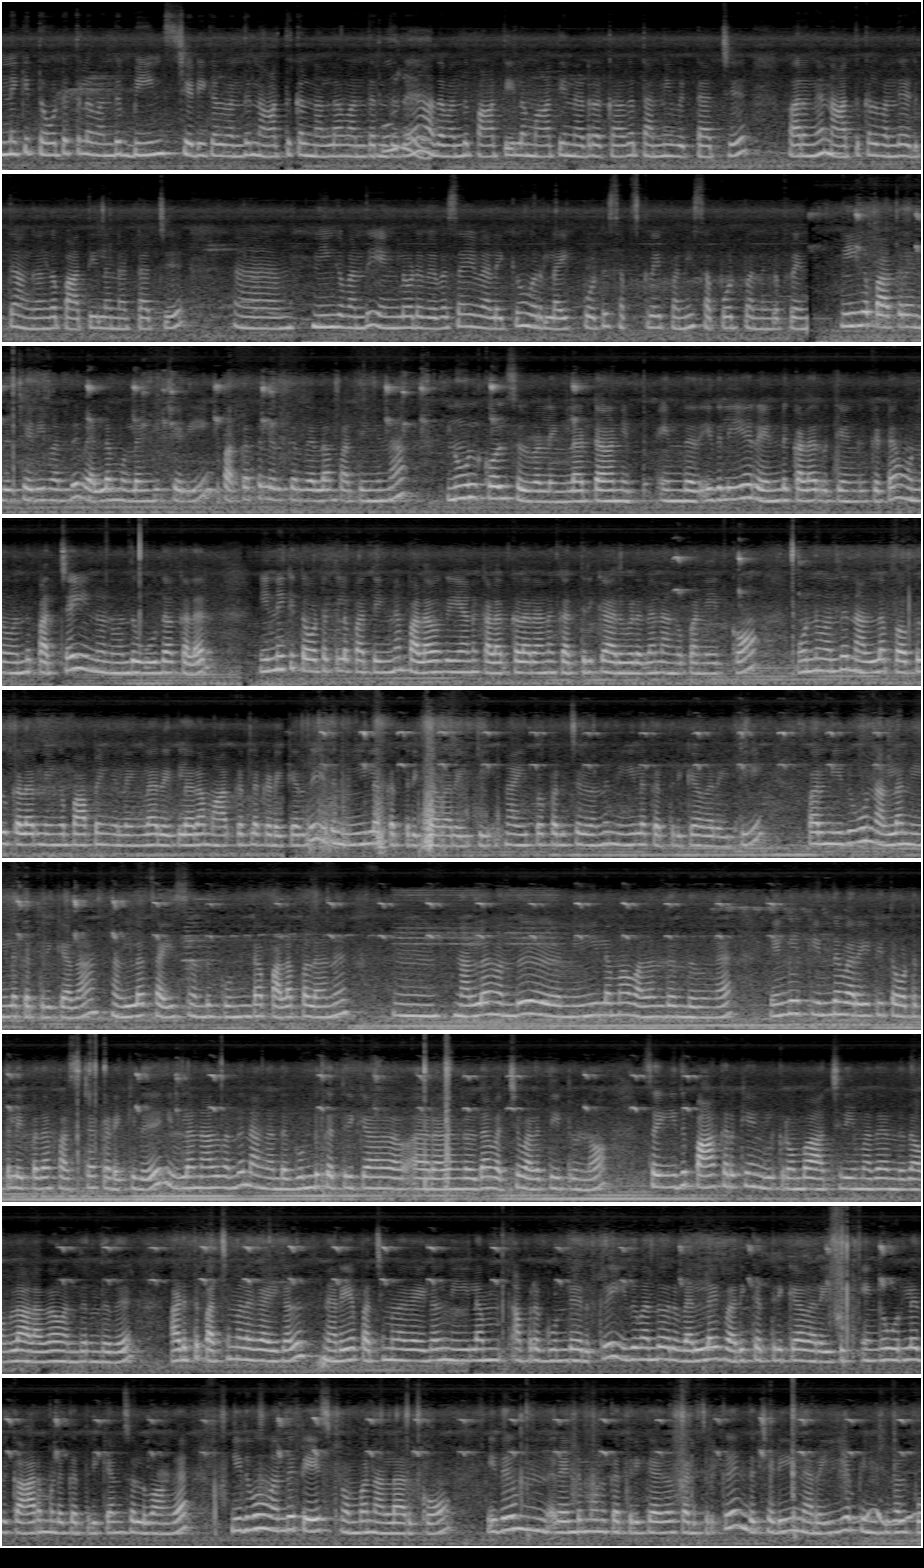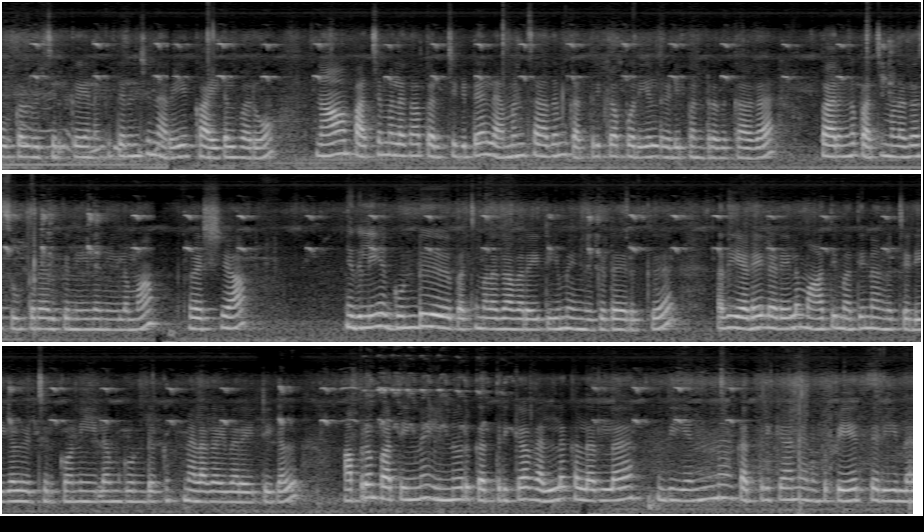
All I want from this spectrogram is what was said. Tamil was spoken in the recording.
இன்றைக்கி தோட்டத்தில் வந்து பீன்ஸ் செடிகள் வந்து நாற்றுக்கள் நல்லா வந்திருந்தது. அதை வந்து பாத்தியில் மாற்றி நடுறதுக்காக தண்ணி விட்டாச்சு. பாருங்கள் நாற்றுக்கள் வந்து எடுத்து அங்கங்கே பாத்தியில் நட்டாச்சு. நீங்கள் வந்து எங்களோட விவசாய வேலைக்கும் ஒரு லைக் போட்டு சப்ஸ்கிரைப் பண்ணி சப்போர்ட் பண்ணுங்கள் ஃப்ரெண்ட்ஸ் நீங்கள் பார்க்குற இந்த செடி வந்து வெள்ளை முள்ளங்கி செடி. பக்கத்தில் இருக்கிறதெல்லாம் பார்த்தீங்கன்னா நூல்கோல் சொல்வோம் இல்லைங்களா? டர்னிப் இந்த இதுலேயே ரெண்டு கலர் இருக்குது எங்ககிட்ட. ஒன்று வந்து பச்சை இன்னொன்று வந்து ஊதா கலர் இன்றைக்கி தோட்டத்தில் பார்த்திங்கன்னா பல வகையான கலர் கலரான கத்திரிக்காய் அறுவடை தான் நாங்கள் பண்ணியிருக்கோம். ஒன்று வந்து நல்ல பர்பிள் கலர் நீங்கள் பார்ப்பீங்க இல்லைங்களா? ரெகுலராக மார்க்கெட்டில் கிடைக்கிறது. இது நீல கத்திரிக்காய் வெரைட்டி நான் இப்போ பறித்தது வந்து நீல கத்திரிக்காய் வெரைட்டி பாருங்கள் இதுவும் நல்லா நீல கத்திரிக்காய் தான். நல்ல சைஸ் வந்து குண்டாக பளபளன்னு நல்லா வந்து நீளமாக வளர்ந்துருந்ததுங்க. எங்களுக்கு இந்த வெரைட்டி தோட்டத்தில் இப்போ தான் ஃபஸ்ட்டாக கிடைக்கிது. இவ்வளோ நாள் வந்து நாங்கள் அந்த குண்டு கத்திரிக்காய் ரகங்கள் தான் வச்சு வளர்த்திட்டு இருந்தோம். ஸோ இது பார்க்குறக்கே எங்களுக்கு ரொம்ப ஆச்சரியமாக தான் இருந்தது. அவ்வளோ அழகாக வந்திருந்தது. அடுத்து பச்சை மிளகாய்கள். நிறைய பச்சை மிளகாய்கள் நீளம் அப்புறம் குண்டு இருக்குது இது வந்து ஒரு வெள்ளை வரி கத்திரிக்காய் வெரைட்டி எங்கள் ஊரில் இது காரமடு கத்திரிக்காய்ன்னு சொல்லுவாங்க. இதுவும் வந்து டேஸ்ட் ரொம்ப நல்லாயிருக்கும் இது ரெண்டு மூணு கத்திரிக்காய்கள் கிடச்சிருக்கு. இந்த செடி நிறைய பிஞ்சுகள் பூக்கள் வச்சுருக்கு. எனக்கு தெரிஞ்சு நிறைய காய்கள் வரும். நான் பச்சை மிளகாய் பறிச்சுக்கிட்டேன். லெமன் சாதம் கத்திரிக்காய் பொரியல் ரெடி பண்ணுறதுக்காக பாருங்கள் பச்சை மிளகா சூப்பராக இருக்குது நீள நீளமாக ஃப்ரெஷ்ஷாக இதுலேயே குண்டு பச்சை மிளகா வெரைட்டியும் எங்கக்கிட்ட இருக்குது அது இடையில இடையில மாற்றி மாற்றி நாங்கள் செடிகள் வச்சுருக்கோம். நீளம் குண்டு மிளகாய் வெரைட்டிகள் அப்புறம் பார்த்திங்கன்னா இன்னொரு கத்திரிக்காய் வெள்ளை கலரில். இது என்ன கத்திரிக்காய்னு எனக்கு பேர் தெரியல.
